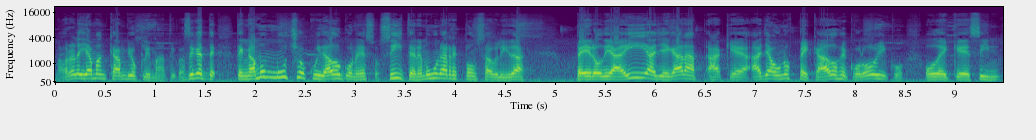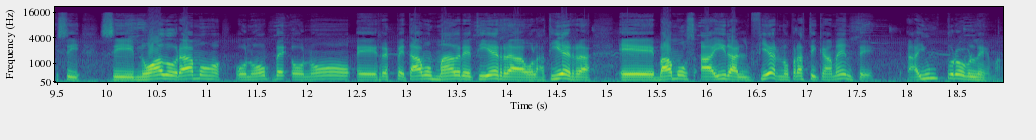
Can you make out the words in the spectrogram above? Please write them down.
Ahora le llaman cambio climático. Así que tengamos mucho cuidado con eso. Sí, tenemos una responsabilidad. Pero de ahí a llegar a, que haya unos pecados ecológicos o de que si, si, si no adoramos o no, o no eh, respetamos Madre Tierra o la Tierra, eh, vamos a ir al infierno prácticamente. Hay un problema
